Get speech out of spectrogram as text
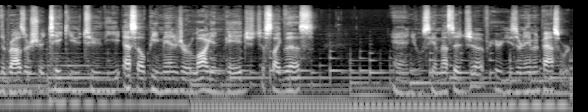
The browser should take you to the SLP Manager login page, just like this, and you will see a message uh, for your username and password.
